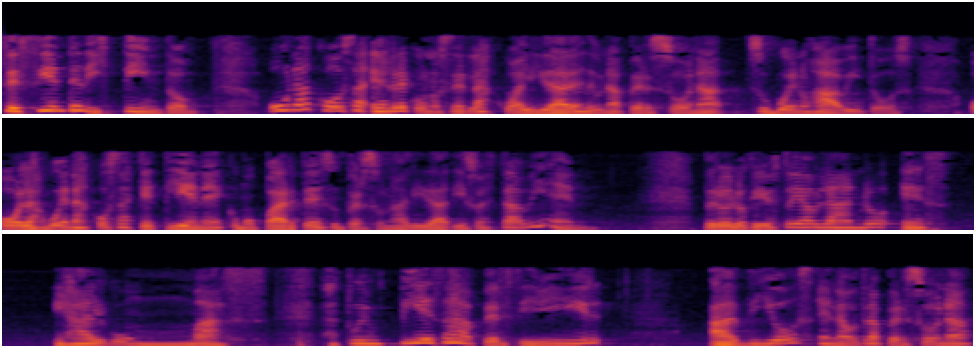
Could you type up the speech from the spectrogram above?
se siente distinto. Una cosa es reconocer las cualidades de una persona, sus buenos hábitos o las buenas cosas que tiene como parte de su personalidad, y eso está bien. Pero lo que yo estoy hablando es, es algo más. O sea, tú empiezas a percibir a Dios en la otra persona.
